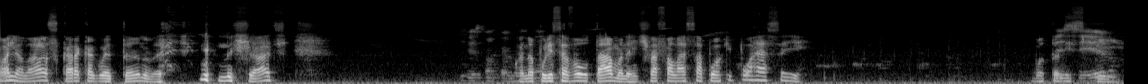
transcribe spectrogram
Olha lá, os caras caguetando, velho. no chat. Quando a polícia voltar, mano, a gente vai falar essa porra. Que porra é essa aí? Botando Desceram. espinho.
